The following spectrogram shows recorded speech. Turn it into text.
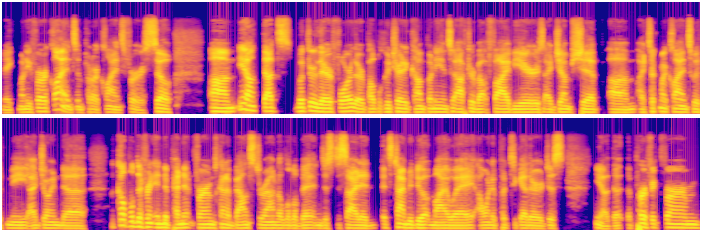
make money for our clients and put our clients first. So um, you know that's what they're there for. They're a publicly traded company. And so after about five years i jumped ship. Um, i took my clients with me. I joined a, a couple different independent firms kind of bounced around a little bit and just decided it's time to do it my way. I want to put together just you know the, the perfect firm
